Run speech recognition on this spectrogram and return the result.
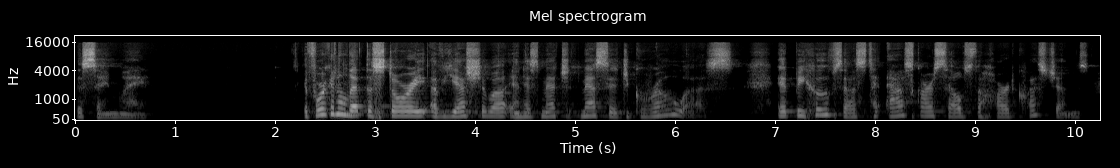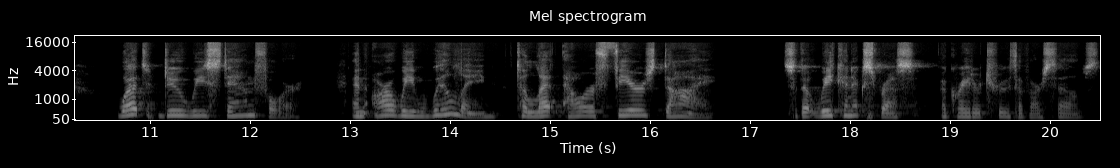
the same way. If we're going to let the story of Yeshua and his me- message grow us, it behooves us to ask ourselves the hard questions What do we stand for? And are we willing to let our fears die so that we can express a greater truth of ourselves?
